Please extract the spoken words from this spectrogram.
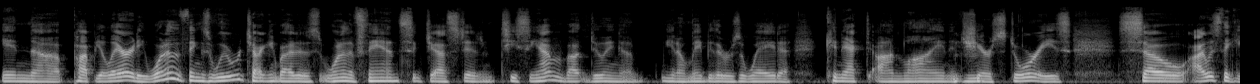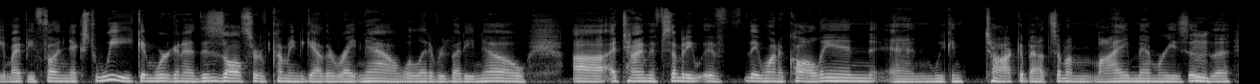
in uh, popularity one of the things we were talking about is one of the fans suggested TCM about doing a you know maybe there was a way to connect online and share stories so I was thinking it might be fun next week, and we're gonna. This is all sort of coming together right now. We'll let everybody know uh, a time if somebody if they want to call in, and we can talk about some of my memories of the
